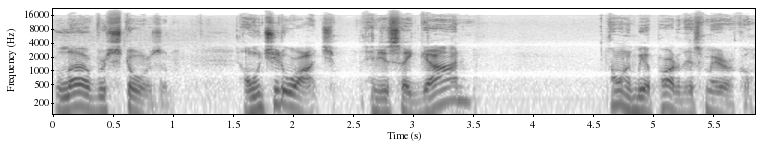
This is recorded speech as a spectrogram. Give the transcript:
love restores them. I want you to watch and just say, God, I want to be a part of this miracle,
